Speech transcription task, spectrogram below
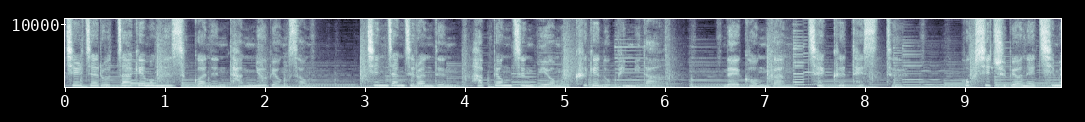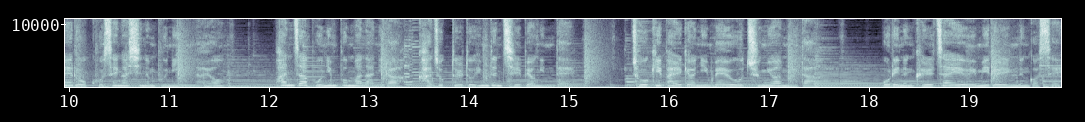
실제로 짜게 먹는 습관은 당뇨병성, 신장질환 등 합병증 위험을 크게 높입니다. 뇌 건강 체크 테스트. 혹시 주변에 치매로 고생하시는 분이 있나요? 환자 본인뿐만 아니라 가족들도 힘든 질병인데 조기 발견이 매우 중요합니다. 우리는 글자의 의미를 읽는 것에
